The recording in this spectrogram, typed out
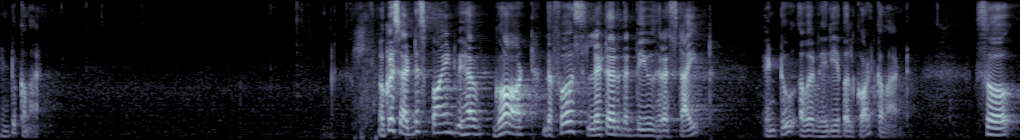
into command. Okay, so at this point we have got the first letter that the user has typed into our variable called command. So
